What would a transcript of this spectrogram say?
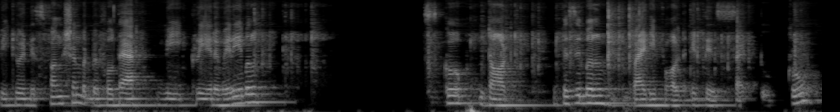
we create this function but before that we create a variable. Scope dot visible by default it is set to true.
